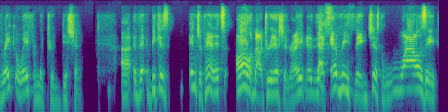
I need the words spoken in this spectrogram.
break away from the tradition? Uh, the, because in Japan, it's all about tradition, right? Yes. Everything just wowsy.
